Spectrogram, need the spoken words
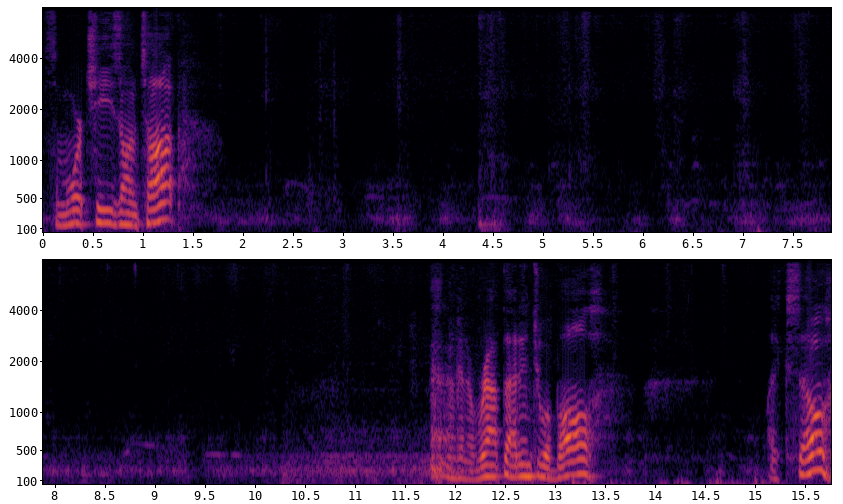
Some more cheese on top. I'm going to wrap that into a ball like so.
